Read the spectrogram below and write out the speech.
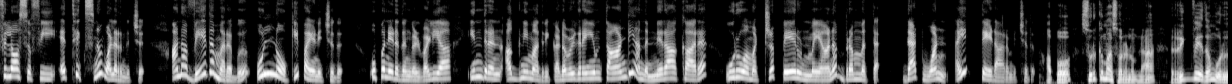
பிலாசபி எத்திக்ஸ்னு வளர்ந்துச்சு. ஆனா வேத மரபு உள்நோக்கி பயணிச்சது. உபநிடதங்கள் வழியா இந்திரன் அக்னி மாதிரி கடவுள்களையும் தாண்டி அந்த நிராகார உருவமற்ற பேருண்மையான பிரம்மத்தை தட் ஒன் ஐ தேட ஆரம்பிச்சது. அப்போ சுருக்கமா சொல்லணும்னா ரிக்வேதம் ஒரு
